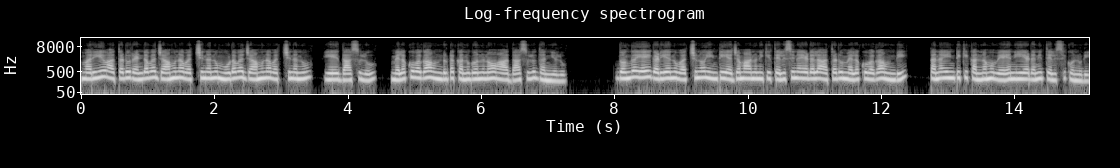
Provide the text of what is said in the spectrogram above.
మరియు అతడు రెండవ జామున వచ్చినను మూడవ జామున వచ్చినను ఏ దాసులు మెలకువగా ఉండుట కనుగొనునో ఆ దాసులు ధన్యులు. దొంగ ఏ గడియను వచ్చునో ఇంటి యజమానునికి తెలిసిన ఎడల అతడు మెలకువగా ఉండి తన ఇంటికి కన్నము వేయనీయడని తెలిసికొనుడి.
